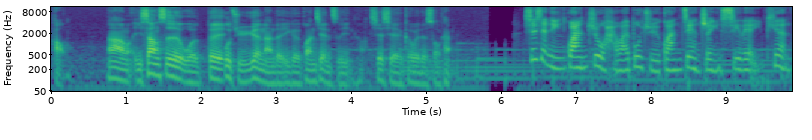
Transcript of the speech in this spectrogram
好。那以上是我对布局越南的一个关键指引啊，谢谢各位的收看。谢谢您关注海外布局关键指引系列影片。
